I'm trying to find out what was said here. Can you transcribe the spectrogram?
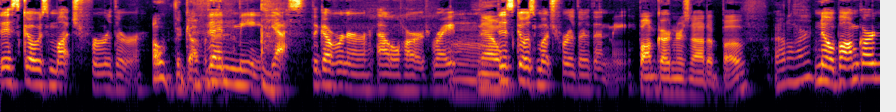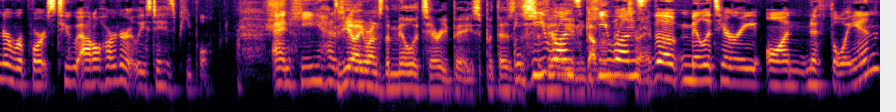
This goes much further Oh, the governor. than me. Yes, the governor, Adelhard, right? Mm. now, This goes much further than me. Baumgartner's not above Adelhard. No, Baumgartner reports to Adelhard, or at least to his people, and he has. Because he like runs the military base, but there's the he civilian runs he runs right? the military on Nathoyan,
